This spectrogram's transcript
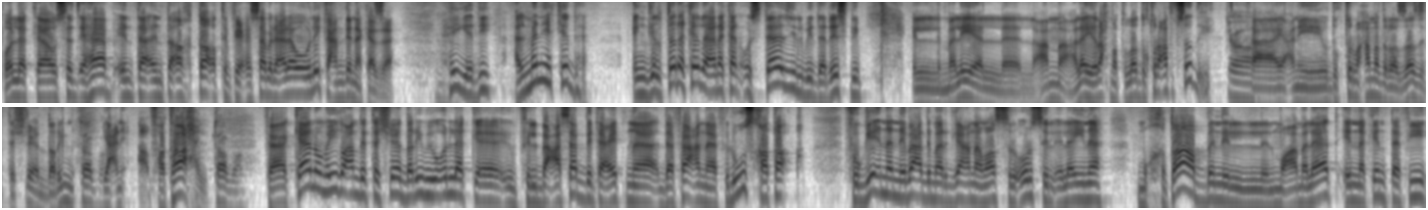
بقول لك يا أستاذ إيهاب أنت أنت أخطأت في حساب العلاوه وليك عندنا كذا. هي دي. ألمانيا كده. انجلترا كده أنا كان استاذي اللي بيدرس لي المالية العامة عليه رحمة الله الدكتور عاطف صدقي آه. فيعني والدكتور محمد الرزاز التشريع الضريبي طبعا. يعني فطاحل طبعا. فكانوا ما يجوا عند التشريع الضريبي يقول لك آه، في البعثات بتاعتنا دفعنا فلوس خطأ فوجئنا إن بعد ما رجعنا مصر أرسل إلينا خطاب من المعاملات إنك أنت في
